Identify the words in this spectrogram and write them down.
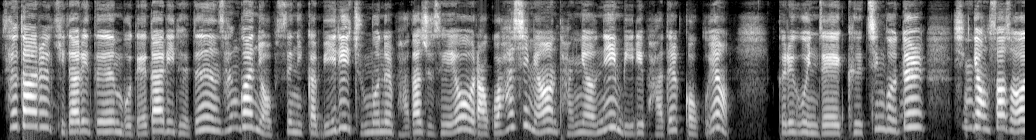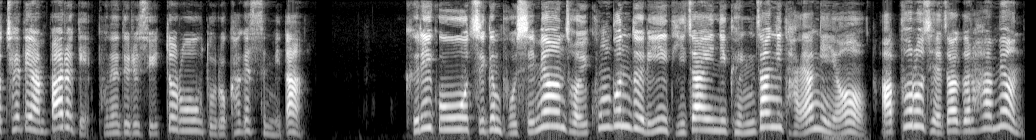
세 달을 기다리든 뭐 네 달이 되든 상관이 없으니까 미리 주문을 받아주세요 라고 하시면 당연히 미리 받을 거고요. 그리고 이제 그 친구들 신경 써서 최대한 빠르게 보내드릴 수 있도록 노력하겠습니다. 그리고 지금 보시면 저희 콩분들이 디자인이 굉장히 다양해요. 앞으로 제작을 하면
